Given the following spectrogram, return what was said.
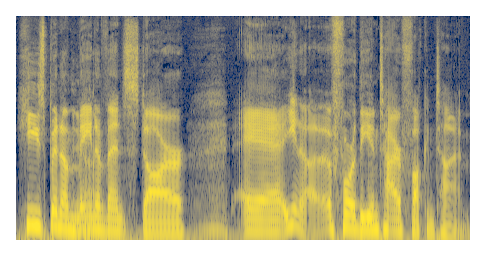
he's been a main Yeah. event star, and you know for the entire fucking time.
